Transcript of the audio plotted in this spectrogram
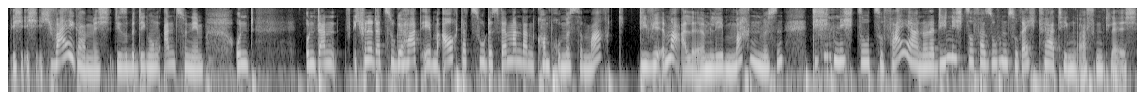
ich, ich, ich weigere mich, diese Bedingungen anzunehmen. Und und dann, ich finde, dazu gehört eben auch dazu, dass wenn man dann Kompromisse macht, die wir immer alle im Leben machen müssen, die nicht so zu feiern oder die nicht so versuchen zu rechtfertigen öffentlich.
